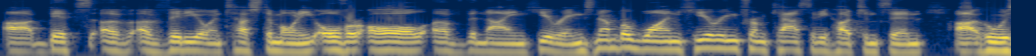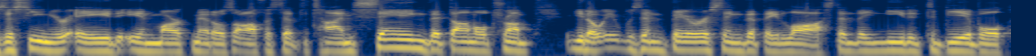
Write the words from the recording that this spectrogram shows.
uh, bits of, of video and testimony over all of the nine hearings. Number one, hearing from Cassidy Hutchinson, uh, who was a senior aide in Mark Meadows' office at the time, saying that Donald Trump, you know, it was embarrassing that they lost and they needed to be able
